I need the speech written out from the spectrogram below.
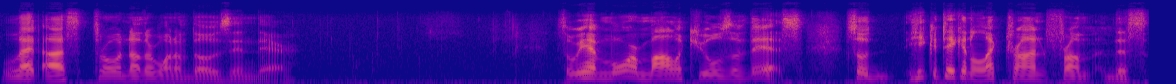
let us throw another one of those in there. So we have more molecules of this. So he could take an electron from this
